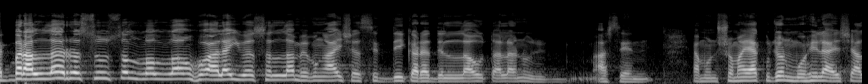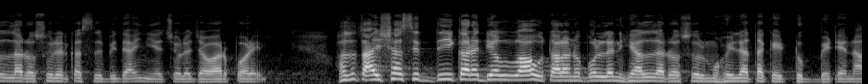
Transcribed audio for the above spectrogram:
একবার আল্লাহ রসুল সাল্লাহ আলাইসাল্লাম এবং আয়সা সিদ্দিক রাদিয়াল্লাহু তাআলানু আসেন। এমন সময় একজন মহিলা এসে আল্লাহ রসুলের কাছে বিদায় নিয়ে চলে যাওয়ার পরে হজরত আয়সা সিদ্দিক রাদিয়াল্লাহু তাআলানু বললেন, হে আল্লাহ রসুল মহিলাটাকে একটু বেটে না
